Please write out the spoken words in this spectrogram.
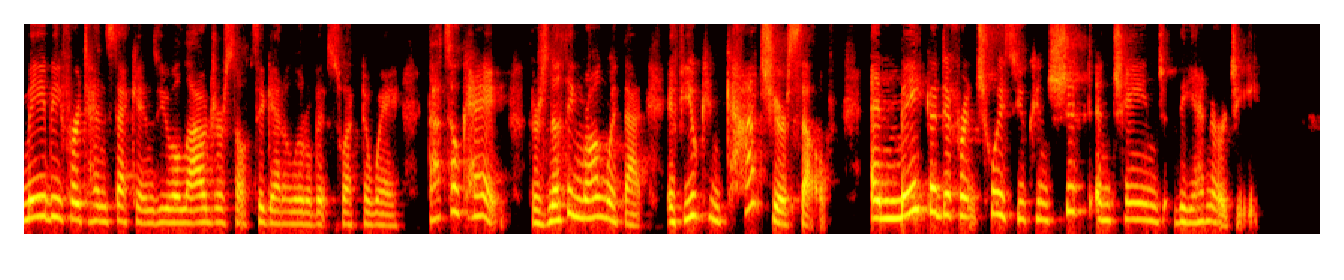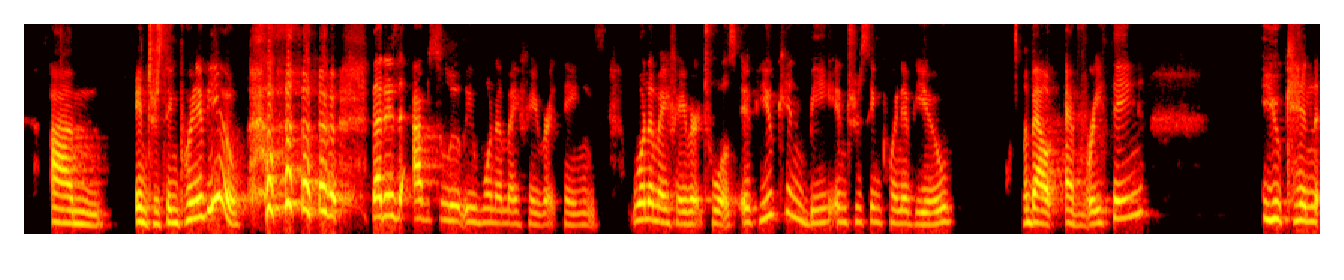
Maybe for 10 seconds you allowed yourself to get a little bit swept away. That's okay. There's nothing wrong with that. If you can catch yourself and make a different choice, you can shift and change the energy. Um, interesting point of view. that is absolutely one of my favorite things, one of my favorite tools. If you can be interesting point of view about everything, you can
